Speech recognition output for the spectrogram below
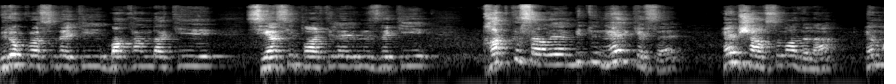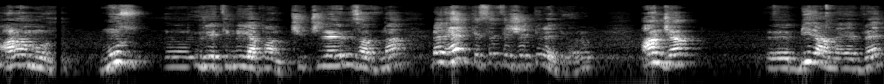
bürokrasideki, bakandaki, siyasi partilerimizdeki katkı sağlayan bütün herkese hem şahsım adına hem Anamur muz e, üretimi yapan çiftçilerimiz adına ben herkese teşekkür ediyorum. Ancak e, bir an evvel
